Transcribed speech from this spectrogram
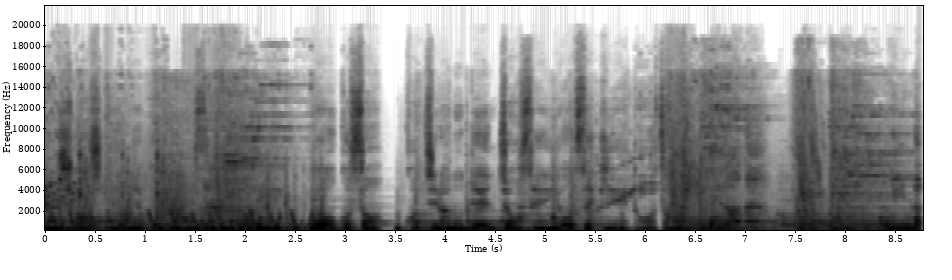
もしかして猫と遊びたいようこそこちらの店長専用席へどうぞ。みんな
